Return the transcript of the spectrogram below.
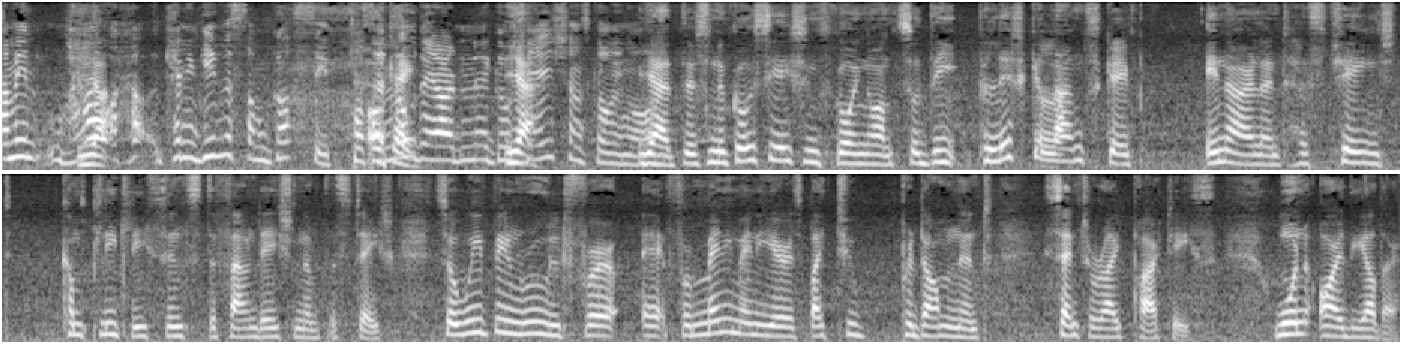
I mean, how, Yeah. how, can you give us some gossip? Because I know there are negotiations going on. Yeah, there's negotiations going on. So the political landscape in Ireland has changed completely since the foundation of the state. So we've been ruled for uh, for many many years by two predominant centre-right parties, one or the other.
